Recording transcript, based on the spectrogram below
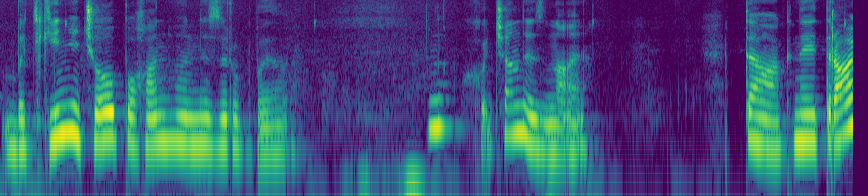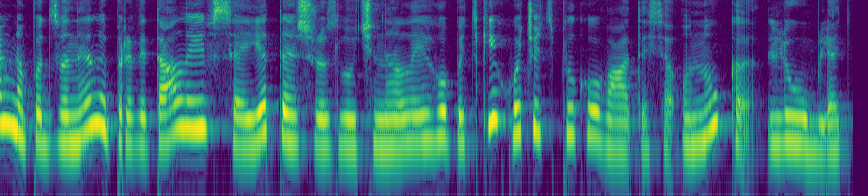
батьки нічого поганого не зробили. Ну, Хоча не знаю. Так, нейтрально подзвонили, привітали і все. Я теж розлучена, але його батьки хочуть спілкуватися. Онука люблять.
